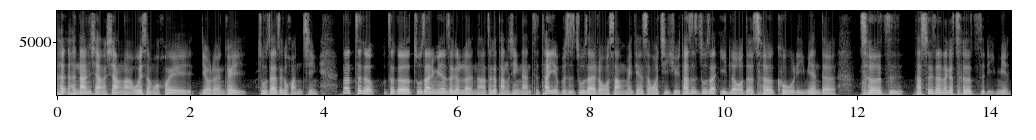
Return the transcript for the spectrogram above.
很很难想象啦，为什么会有人可以住在这个环境？那这个这个住在里面的这个人啊，这个汤姓男子，他也不是住在楼上每天生活起居，他是住在一楼的车库里面的车子，他睡在那个车子里面。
